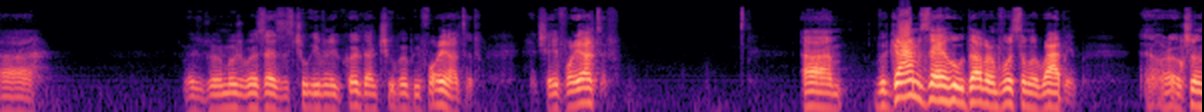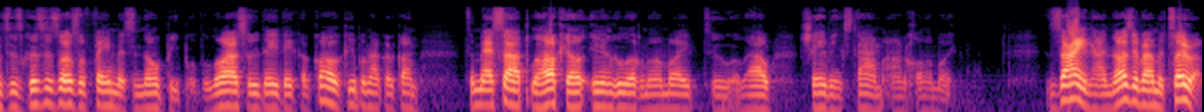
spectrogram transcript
Uh, Moshe says it's true even if you could have done tshuva before Yantif and shave for Yantif. Um, V'gam zehu davar mvusam l'rabim. Because this is also famous and known people. The law so they they can call people not going to come to mess up lahakel in gulach to allow shaving stam on cholamoy. Zayin hanazir b'amitzayra.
